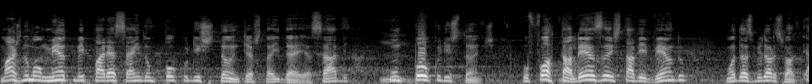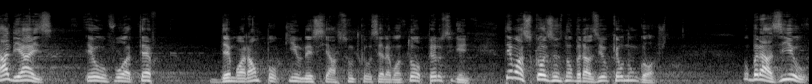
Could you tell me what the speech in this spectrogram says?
Mas no momento me parece ainda um pouco distante esta ideia, sabe? Hum. Um pouco distante. O Fortaleza está vivendo uma das melhores fases. Aliás, eu vou até demorar um pouquinho nesse assunto que você levantou, pelo seguinte: tem umas coisas no Brasil que eu não gosto. O Brasil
